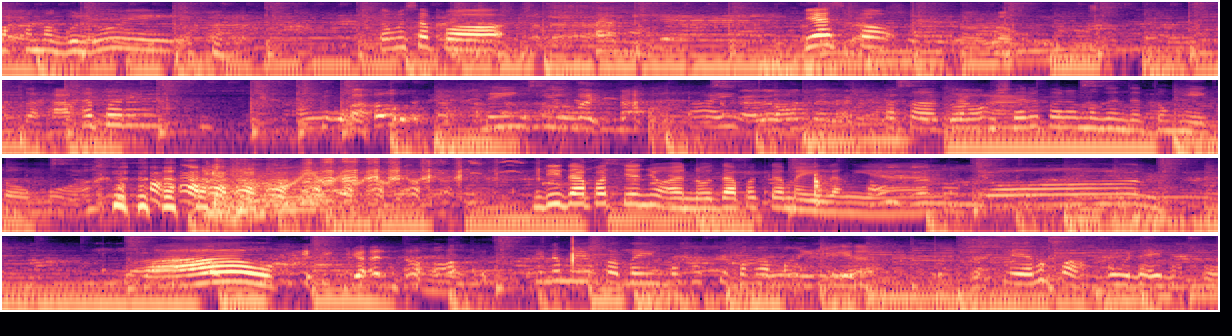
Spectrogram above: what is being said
baka magulo eh. Kamusta po? Yes po. Ay, parang... Thank you. Ay, pasado. Michelle, parang maganda tong hikaw mo ah. Hindi dapat yan yung ano, dapat kamay lang yan. Ganun yun. Wow! Ganon. Tingnan mo yung kamay mo kasi baka mangilim. Meron pang kulay na po.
